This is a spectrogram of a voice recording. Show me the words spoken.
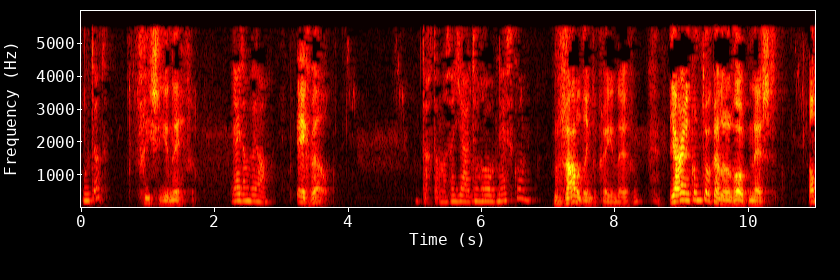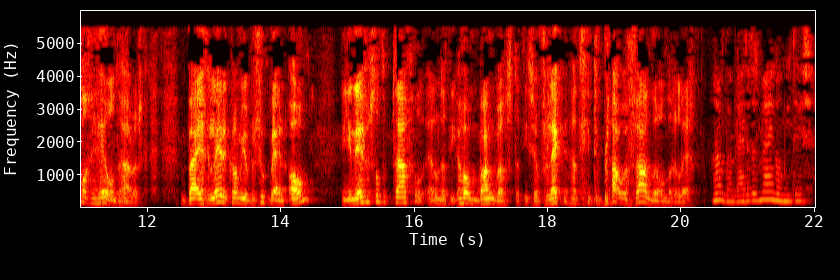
Moet dat? Friese jenever. Jij dan wel? Ik wel. Ik dacht anders dat jij uit een rood nest kwam. Mijn vader drinkt ook geen jenever. Jaren komt ook uit een rood nest. Allemaal geheel onthouders. Een paar jaar geleden kwam hij op bezoek bij een oom. Die jenever stond op tafel. En omdat die oom bang was dat hij zou vlekken, had hij de blauwe vaan eronder gelegd. Nou, ik ben blij dat het mijn oom niet is.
